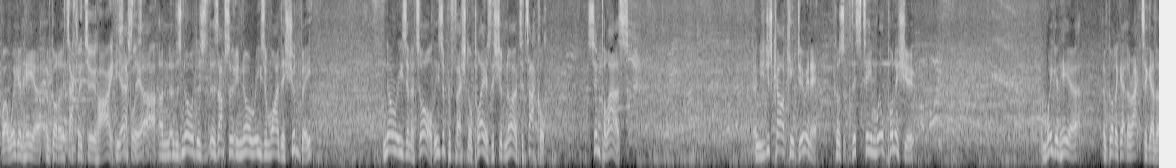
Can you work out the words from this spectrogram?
Well, Wigan here have got a They're tackling too high. Yes, Simple they are, that. and there's no, there's, there's absolutely no reason why they should be. No reason at all. These are professional players. They should know how to tackle. Simple as. And you just can't keep doing it because this team will punish you. And Wigan here have got to get their act together.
